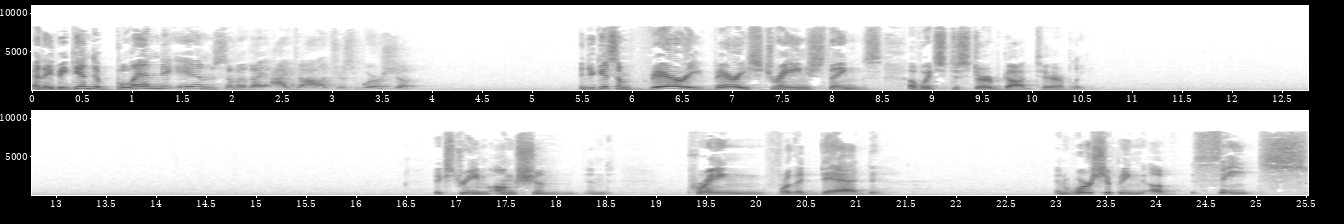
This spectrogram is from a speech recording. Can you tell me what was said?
and they begin to blend in some of the idolatrous worship. And you get some very, very strange things of which disturb God terribly. Extreme unction and praying for the dead and worshiping of saints.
